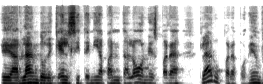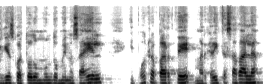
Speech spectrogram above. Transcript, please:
eh, hablando de que él sí tenía pantalones para, claro, para poner en riesgo a todo mundo menos a él y por otra parte Margarita Zavala,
